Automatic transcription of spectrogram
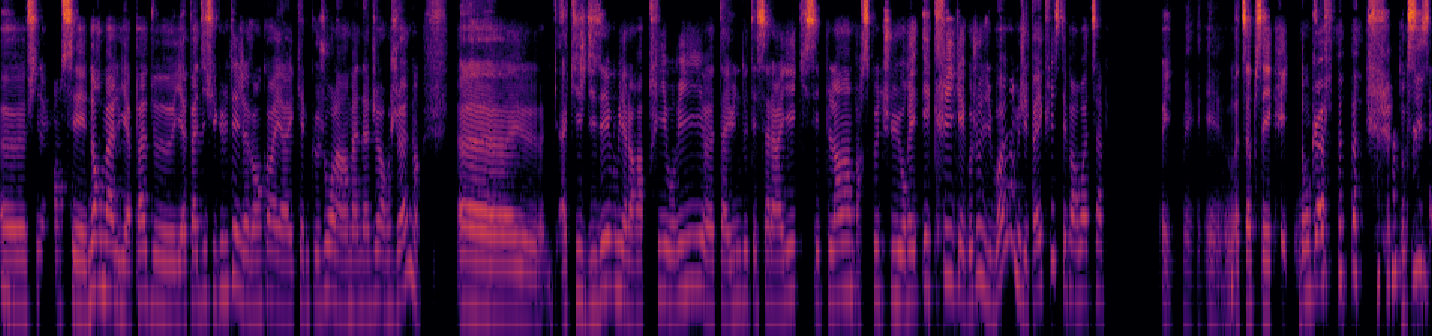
Mm. Euh, finalement, c'est normal, il n'y a, pas de, il a pas de difficulté. J'avais encore il y a quelques jours là, un manager jeune euh, à qui je disais Oui, alors a priori, euh, tu as une de tes salariés qui s'est plaint parce que tu lui aurais écrit quelque chose. Il dit Non, mais j'ai pas écrit, c'était par WhatsApp. Oui, mais WhatsApp, c'est écrit. Donc, donc si, ça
